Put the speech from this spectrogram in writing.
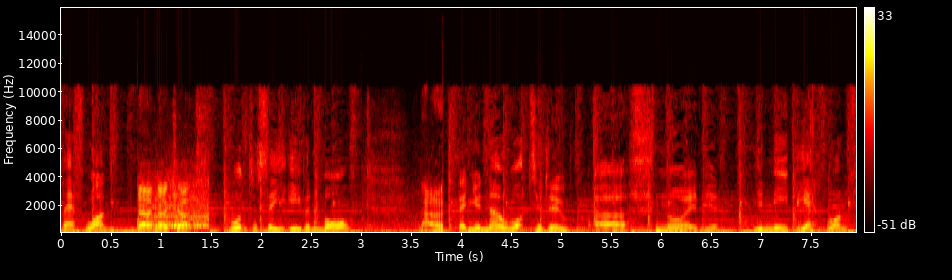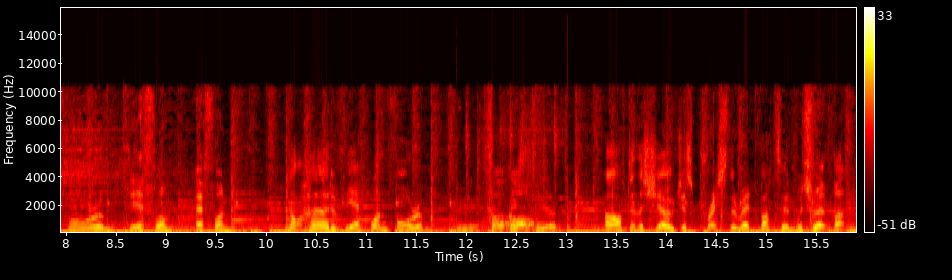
F1? No, no chance. Want to see even more? No. Then you know what to do. Uh, no idea. You need the F1 forum. The F1? F1? Not heard of the F1 forum? Fuck off. After the show, just press the red button. Which red button?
